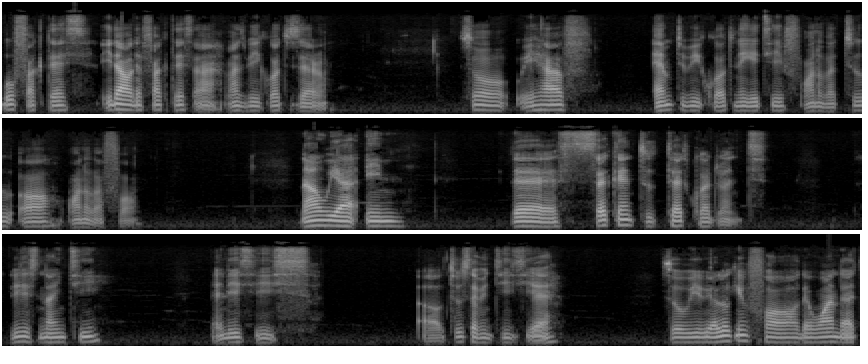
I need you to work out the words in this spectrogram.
both factors, either of the factors are must be equal to 0. So we have m to be equal to negative 1 over 2 or 1 over 4. Now we are in the second to third quadrant. This is 90 and this is uh, 270 here. So we are looking for the one that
